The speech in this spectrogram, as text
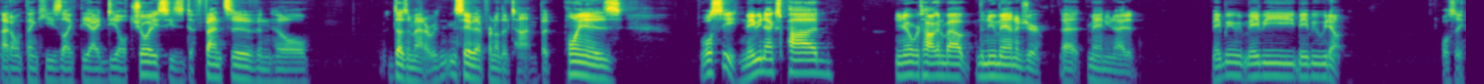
I don't think he's like the ideal choice. He's defensive, and he'll. It doesn't matter. We can save that for another time. But point is, we'll see. Maybe next pod, you know, we're talking about the new manager at Man United. Maybe, maybe, maybe we don't. We'll see.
